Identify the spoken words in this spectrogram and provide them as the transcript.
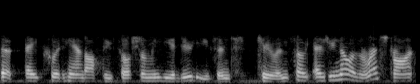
that they could hand off these social media duties to. And so, as you know, as a restaurant,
